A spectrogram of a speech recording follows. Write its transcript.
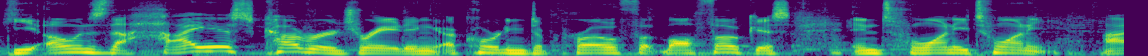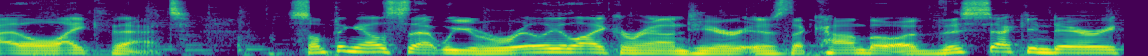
He owns the highest coverage rating according to Pro Football Focus in 2020. I like that. Something else that we really like around here is the combo of this secondary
